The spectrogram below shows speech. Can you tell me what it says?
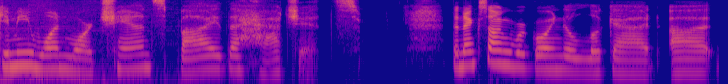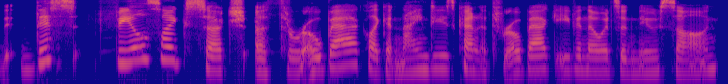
Gimme One More Chance by the Hatchets. The next song we're going to look at, uh, this feels like such a throwback, like a 90s kind of throwback, even though it's a new song.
